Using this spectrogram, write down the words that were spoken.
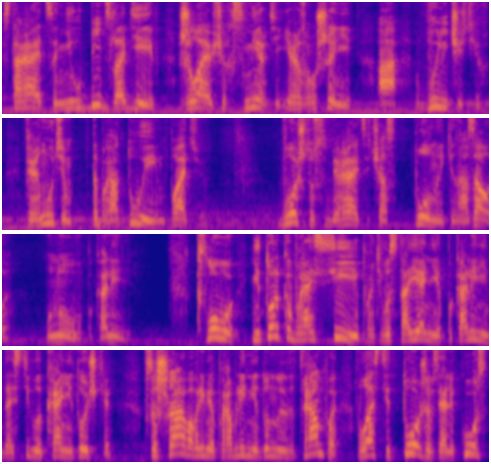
старается не убить злодеев, желающих смерти и разрушений, а вылечить их, вернуть им доброту и эмпатию. Вот что собирает сейчас полные кинозалы у нового поколения. К слову, не только в России противостояние поколений достигло крайней точки. В США во время правления Дональда Трампа власти тоже взяли курс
